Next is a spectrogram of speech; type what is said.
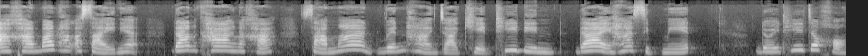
อาคารบ้านพักอาศัยเนี่ยด้านข้างนะคะ สามารถเว้นห่างจากเขตที่ดินได้ 50 เมตร โดยที่เจ้าของ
